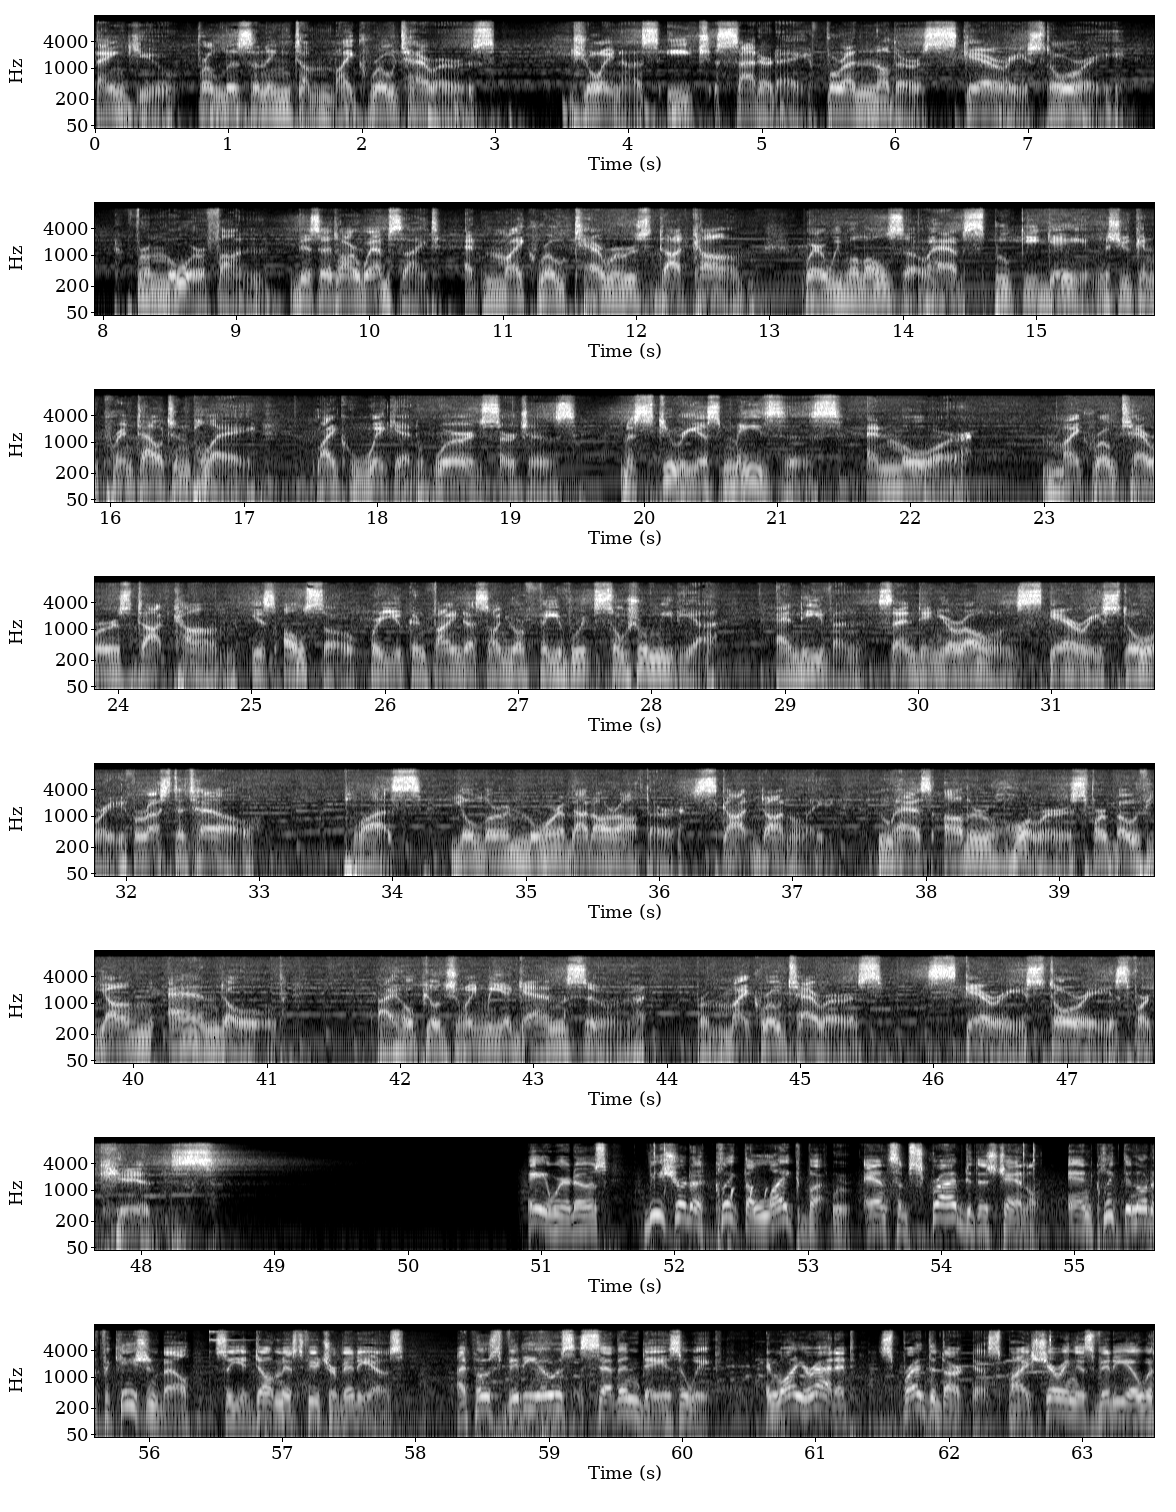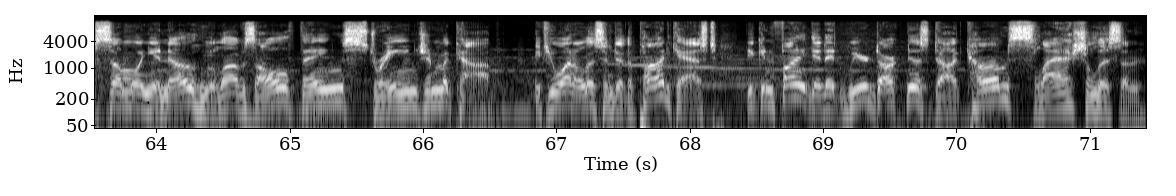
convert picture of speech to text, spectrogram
Thank you for listening to Micro Terrors. Join us each Saturday for another scary story. For more fun, visit our website at microterrors.com where we will also have spooky games you can print out and play, like wicked word searches, mysterious mazes, and more. Microterrors.com is also where you can find us on your favorite social media and even send in your own scary story for us to tell. Plus, you'll learn more about our author, Scott Donnelly, who has other horrors for both young and old I hope you'll join me again soon for Micro Terrors Scary Stories for Kids. Hey Weirdos! Be sure to click the like button and subscribe to this channel and click the notification bell so you don't miss future videos. I post videos seven days a week. And while you're at it, spread the darkness by sharing this video with someone you know who loves all things strange and macabre. If you want to listen to the podcast, you can find it at WeirdDarkness.com listen.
